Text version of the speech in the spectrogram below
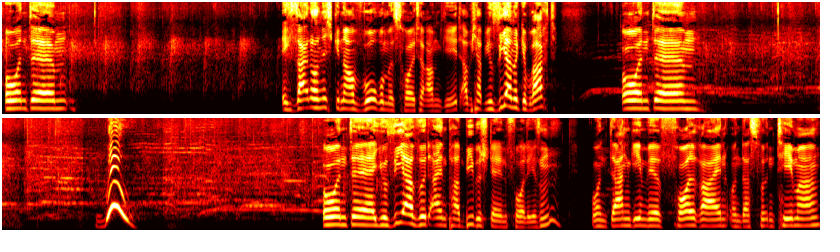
Und ähm, ich sage noch nicht genau, worum es heute Abend geht, aber ich habe Josia mitgebracht. Und ähm, Und äh, Josia wird ein paar Bibelstellen vorlesen. Und dann gehen wir voll rein und das wird ein Thema.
